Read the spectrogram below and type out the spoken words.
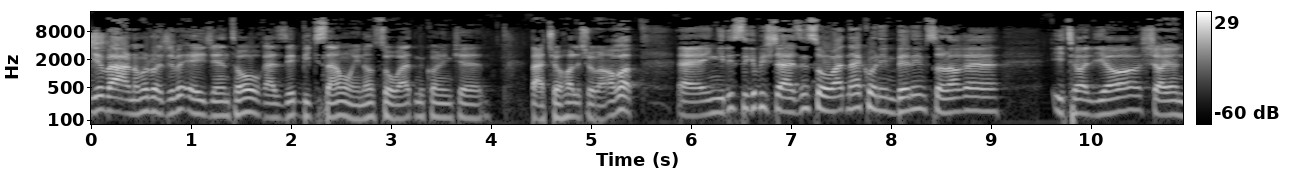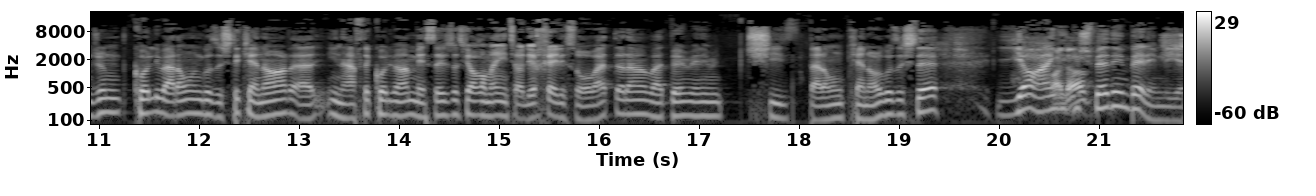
یه برنامه راجع به ایجنت ها و قضیه بیکسم و اینا صحبت می‌کنیم که بچه حالش رو آقا انگلیس دیگه بیشتر از این صحبت نکنیم. بریم سراغ ایتالیا. شایان جون کلی برامون گذاشته کنار. این هفته کلی به من مسیج داد که آقا من ایتالیا خیلی صحبت دارم. بعد بریم ببینیم چی برامون کنار گذاشته. یا هنگی گوش بدیم بریم دیگه.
